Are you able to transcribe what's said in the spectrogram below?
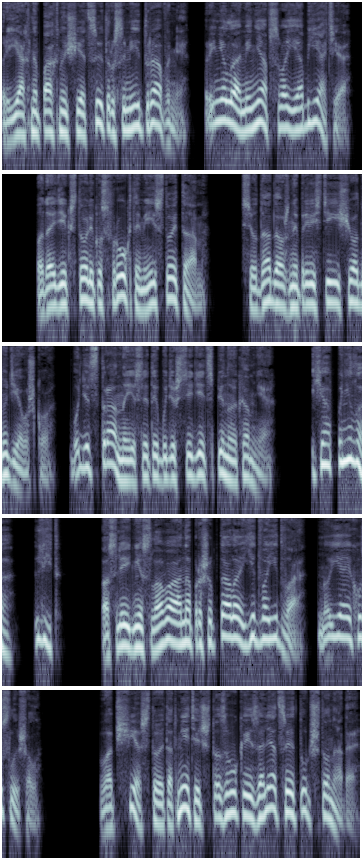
приятно пахнущая цитрусами и травами, приняла меня в свои объятия. Подойди к столику с фруктами и стой там. Сюда должны привести еще одну девушку. Будет странно, если ты будешь сидеть спиной ко мне». «Я поняла, Лид», Последние слова она прошептала едва-едва, но я их услышал. Вообще, стоит отметить, что звукоизоляция тут что надо.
